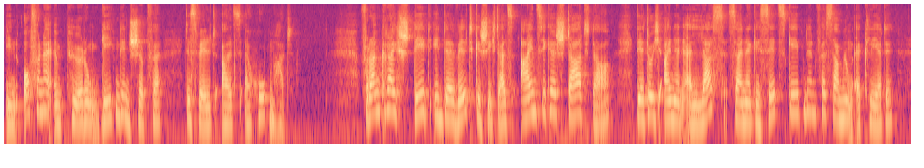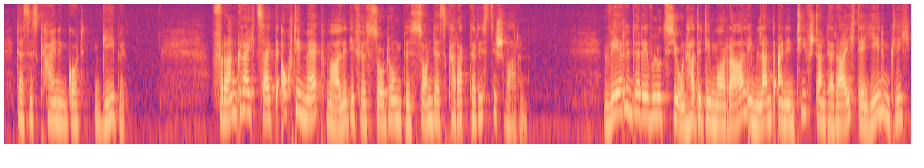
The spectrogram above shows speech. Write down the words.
in offener Empörung gegen den Schöpfer des Weltalls erhoben hat. Frankreich steht in der Weltgeschichte als einziger Staat da, der durch einen Erlass seiner gesetzgebenden Versammlung erklärte, dass es keinen Gott gebe. Frankreich zeigt auch die Merkmale, die für Sodom besonders charakteristisch waren. Während der Revolution hatte die Moral im Land einen Tiefstand erreicht, der jenem glich,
